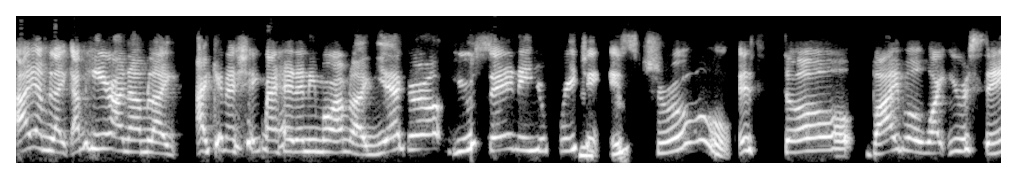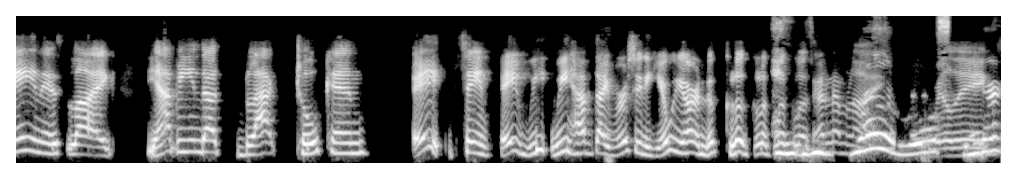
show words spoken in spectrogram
I am like, I'm here and I'm like, I cannot shake my head anymore. I'm like, yeah, girl, you saying it, you're preaching. Mm-hmm. It's true. It's so Bible. What you're saying is like, yeah, being that black token. Hey, saying, hey, we we have diversity. Here we are. Look, look, look, look, look. And I'm like, real really? Singer,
